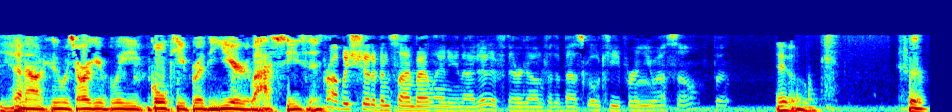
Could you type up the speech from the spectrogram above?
yeah. him out, who was arguably goalkeeper of the year last season. Probably should have been signed by Atlanta United if they're going for the best goalkeeper in USL, but. Ew. True.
